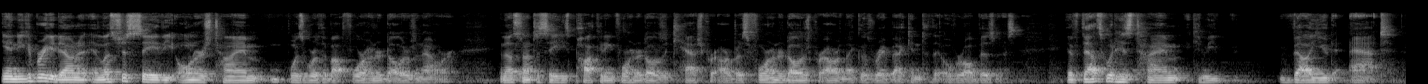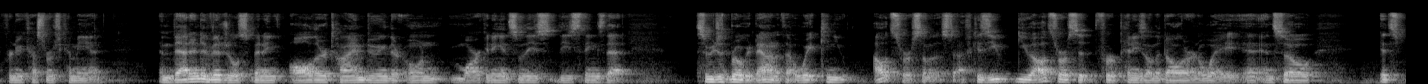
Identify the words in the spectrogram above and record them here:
And you could break it down, and let's just say the owner's time was worth about four hundred dollars an hour. And that's not to say he's pocketing four hundred dollars of cash per hour, but it's four hundred dollars per hour, and that goes right back into the overall business. If that's what his time can be valued at for new customers coming in, and that individual is spending all their time doing their own marketing and some of these these things that, so we just broke it down and thought, wait, can you outsource some of this stuff? Because you you outsource it for pennies on the dollar in a way, and, and so it's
